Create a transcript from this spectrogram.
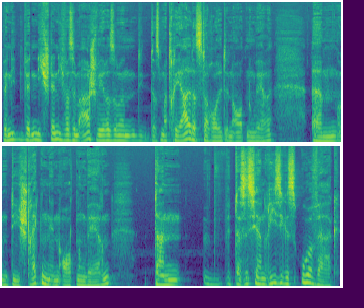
wenn, wenn nicht ständig was im Arsch wäre, sondern die, das Material, das da rollt, in Ordnung wäre ähm, und die Strecken in Ordnung wären, dann, das ist ja ein riesiges Uhrwerk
